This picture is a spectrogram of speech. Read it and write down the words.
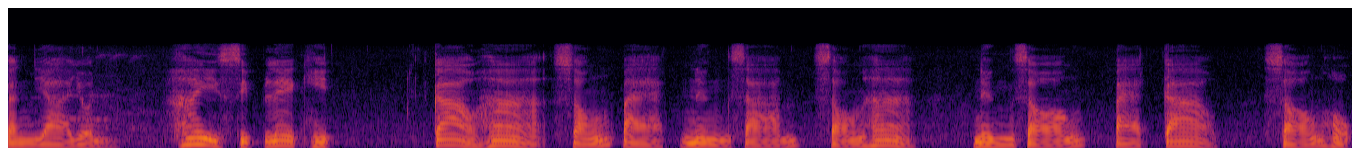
กันยายน ให้10เลขฮิต 95 28 13 25 12 89 26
